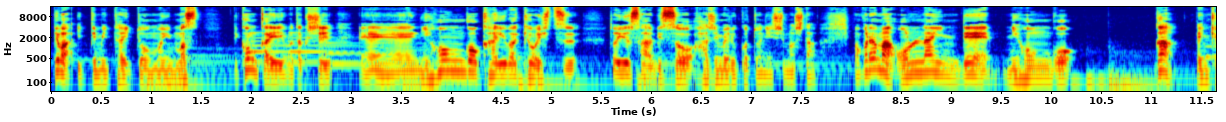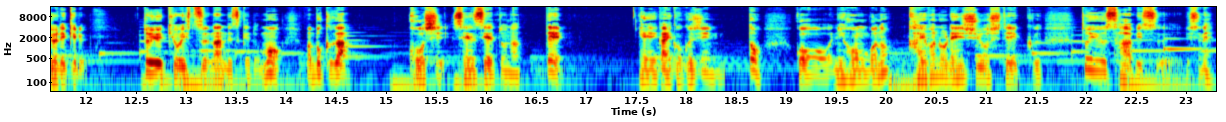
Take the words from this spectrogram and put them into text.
では、行ってみたいと思います。今回、私、えー日本語会話教室というサービスを始めることにしました。ま、これはまあ、オンラインで日本語が勉強できるという教室なんですけども、まあ、僕が講師、先生となって、えー外国人とこう日本語の会話の練習をしていくというサービスですね。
